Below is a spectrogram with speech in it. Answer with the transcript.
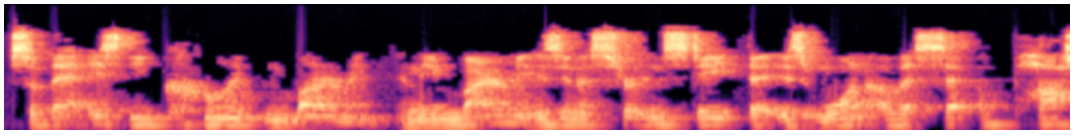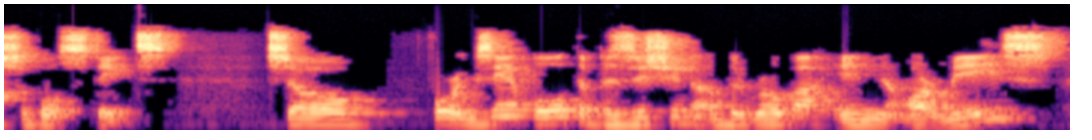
So that is the current environment. And the environment is in a certain state that is one of a set of possible states. So, for example, the position of the robot in our maze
